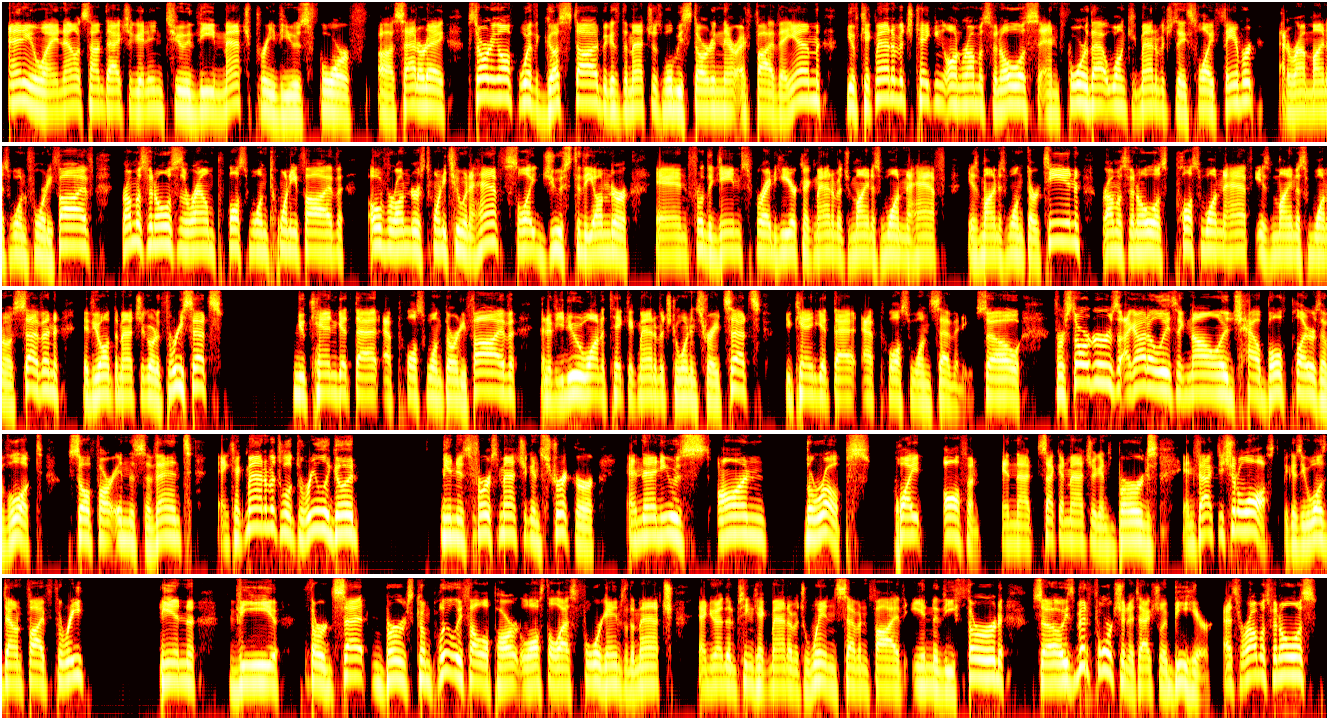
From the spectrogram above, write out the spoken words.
Anyway, now it's time to actually get into the match previews for uh, Saturday. Starting off with Gstaad because the matches will be starting there at 5 a.m. You have Kecmanovic taking on Ramos Vinolas, and for that one, Kecmanovic is a slight favorite at around minus 145. Ramos Vinolas is around plus 125. Over under is 22 and a half. Slight juice to the under. And for the game spread here, Kecmanovic minus one and a half is minus 113. Ramos Vinolas plus one and a half is minus 107. If you want the match to go to three sets, you can get that at plus 135. And if you do want to take Kecmanovic to win in straight sets, you can get that at plus 170. So for starters, I got to at least acknowledge how both players have looked so far in this event. And Kecmanovic looked really good in his first match against Stricker. And then he was on the ropes quite often in that second match against Bergs. In fact, he should have lost because he was down 5 3 in the third set. Bergs completely fell apart, lost the last four games of the match, and you ended up seeing Kecmanovic win 7 5 in the third. So he's been fortunate to actually be here. As for Ramos Vinolas,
